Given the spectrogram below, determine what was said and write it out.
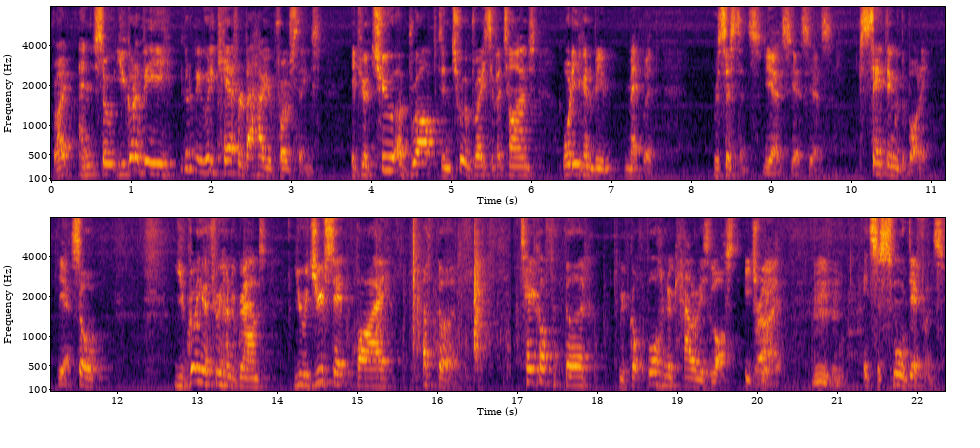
right? And so you've got to be you've got to be really careful about how you approach things. If you're too abrupt and too abrasive at times, what are you going to be met with? Resistance. Yes. Yes. Yes. Same thing with the body. Yeah. So you've got your 300 grams. You reduce it by a third. Take off a third. We've got 400 calories lost each Right. week. It's a small difference.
